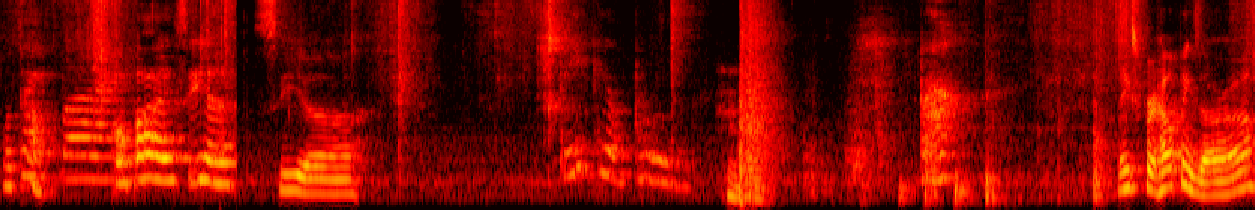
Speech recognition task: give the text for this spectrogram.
What's up? Bye. Oh, bye. See ya. See ya. Hmm. Thanks for helping, Zara.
